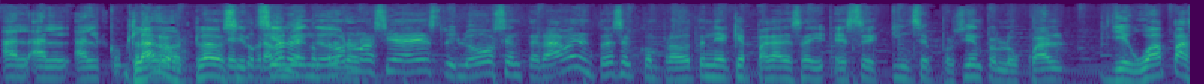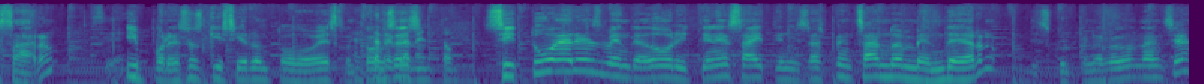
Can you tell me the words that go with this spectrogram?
al, al, al comprador. claro, claro, si, el vendedor no hacía esto y luego se enteraban, entonces el comprador tenía que pagar ese, ese 15%, lo cual llegó a pasar Sí. y por eso es que hicieron todo esto. Este Entonces, reglamento. si tú eres vendedor y tienes site y estás pensando en vender, disculpen la redundancia,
